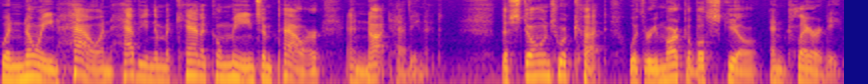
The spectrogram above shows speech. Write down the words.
when knowing how and having the mechanical means and power and not having it. The stones were cut with remarkable skill and clarity.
